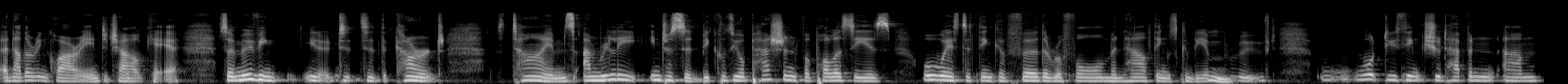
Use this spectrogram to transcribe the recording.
another inquiry into childcare. So moving, you know, to, to the current times, I'm really interested because your passion for policy is always to think of further reform and how things can be improved. W- What do you think should happen um,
